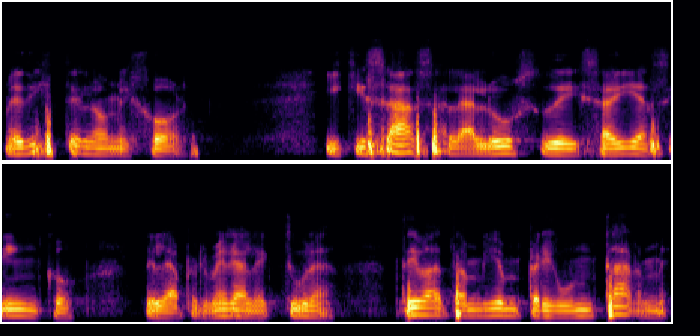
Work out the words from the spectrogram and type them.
me diste lo mejor. Y quizás a la luz de Isaías 5, de la primera lectura, deba también preguntarme,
